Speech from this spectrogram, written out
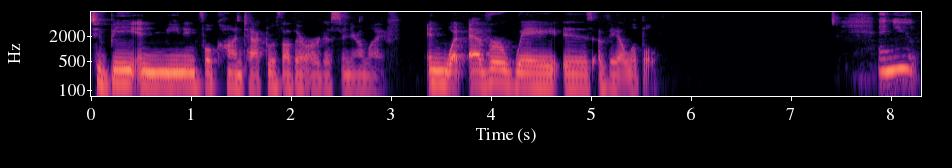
to be in meaningful contact with other artists in your life in whatever way is available. And you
